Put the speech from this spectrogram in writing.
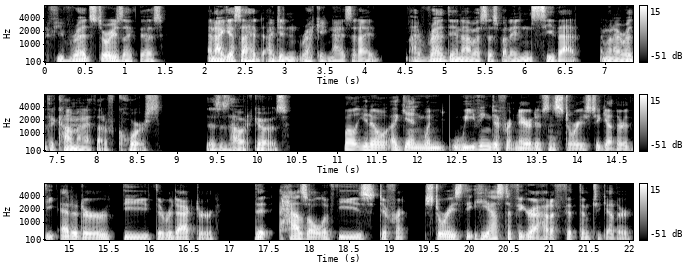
if you've read stories like this, and I guess I had I didn't recognize it. I I read the anabasis, but I didn't see that. And when I read the comment, I thought, of course, this is how it goes. Well, you know, again, when weaving different narratives and stories together, the editor, the the redactor that has all of these different stories, the, he has to figure out how to fit them together.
